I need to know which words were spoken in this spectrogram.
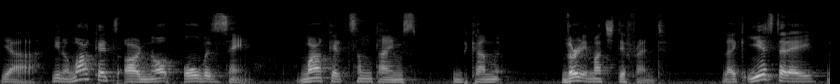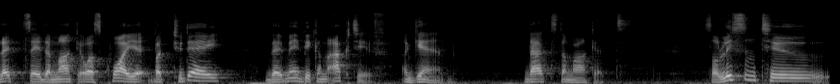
Yeah, you know, markets are not always the same. Markets sometimes become very much different. Like yesterday, let's say the market was quiet, but today they may become active again. That's the market. So listen to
